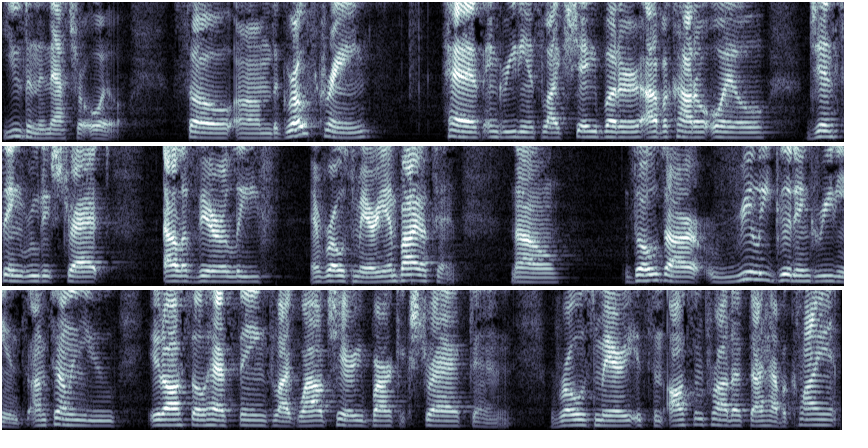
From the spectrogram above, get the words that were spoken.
using the natural oil. So um, the growth cream has ingredients like shea butter, avocado oil, ginseng root extract, aloe vera leaf, and rosemary and biotin. Now, those are really good ingredients. I'm telling you, it also has things like wild cherry bark extract and rosemary. It's an awesome product. I have a client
